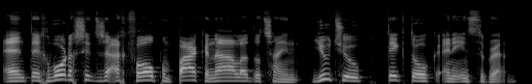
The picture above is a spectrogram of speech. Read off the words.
en tegenwoordig zitten ze eigenlijk vooral op een paar kanalen. Dat zijn YouTube, TikTok en Instagram.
